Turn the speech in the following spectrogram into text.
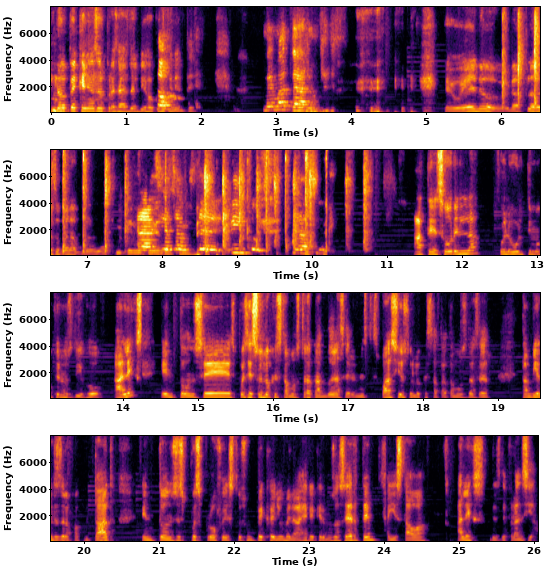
una, pequeña sorpresa desde el viejo continente. Me mataron. Qué bueno, un aplauso para la profe aquí. Gracias a ustedes, Gracias. Atesórenla fue lo último que nos dijo Alex. Entonces, pues eso es lo que estamos tratando de hacer en este espacio, eso es lo que tratamos de hacer también desde la facultad. Entonces, pues, profe, esto es un pequeño homenaje que queremos hacerte. Ahí estaba Alex desde Francia.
